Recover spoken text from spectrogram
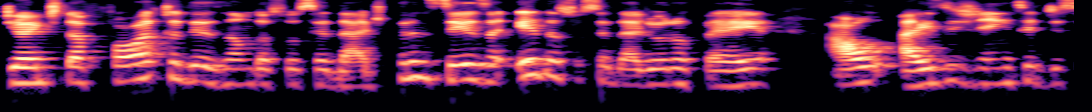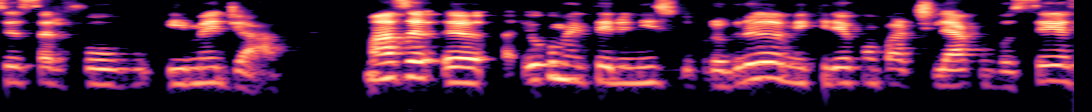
diante da forte adesão da sociedade francesa e da sociedade europeia ao, à exigência de cessar-fogo imediato. Mas uh, eu comentei no início do programa e queria compartilhar com vocês,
